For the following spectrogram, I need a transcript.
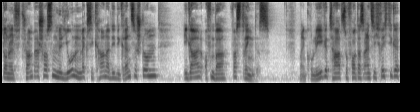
Donald Trump erschossen, Millionen Mexikaner, die die Grenze stürmen, egal, offenbar was Dringendes. Mein Kollege tat sofort das einzig Richtige.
